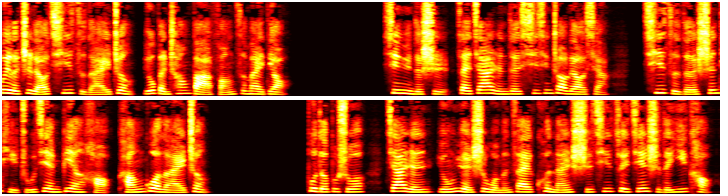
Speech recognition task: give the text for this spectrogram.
为了治疗妻子的癌症，刘本昌把房子卖掉。幸运的是，在家人的悉心照料下。妻子的身体逐渐变好，扛过了癌症。不得不说，家人永远是我们在困难时期最坚实的依靠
